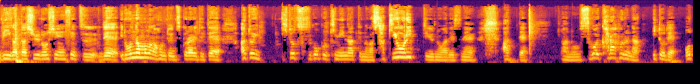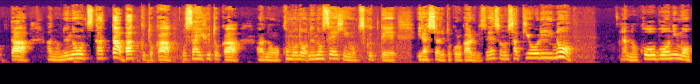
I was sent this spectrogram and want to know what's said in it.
B 型就労支援施設でいろんなものが本当に作られてて、あと一つすごく気になってるのが、先折りっていうのがですね、あって、あの、すごいカラフルな糸で織った、あの、布を使ったバッグとか、お財布とか、あの、小物、布製品を作っていらっしゃるところがあるんですね。その先折りの、あの、工房にも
